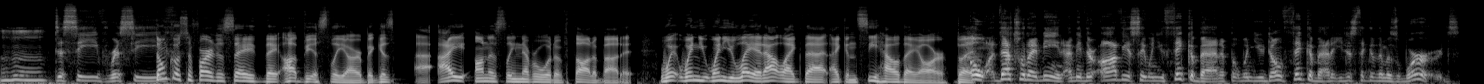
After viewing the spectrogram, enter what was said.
Mm-hmm. Deceive, receive. Don't go so far to say they obviously are, because I honestly never would have thought about it. When you when you lay it out like that, I can see how they are. But oh, that's what I mean. I mean, they're obviously when you think about it, but when you don't think about it, you just think of them as words.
